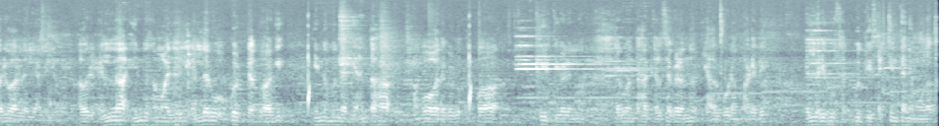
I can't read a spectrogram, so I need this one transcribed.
ಪರಿವಾರದಲ್ಲಿ ಆಗಲಿ, ಅವರು ಎಲ್ಲ ಹಿಂದೂ ಸಮಾಜದಲ್ಲಿ ಎಲ್ಲರೂ ಒಗ್ಗಟ್ಟವಾಗಿ ಇನ್ನು ಮುಂದಕ್ಕೆ ಅಂತಹ ಅಪವಾದಗಳು ಅಪಕೀರ್ತಿಗಳನ್ನು ತರುವಂತಹ ಕೆಲಸಗಳನ್ನು ಯಾರು ಕೂಡ ಮಾಡದೆ ಎಲ್ಲರಿಗೂ ಸದ್ಬುದ್ಧಿ, ಸಚ್ಚಿಂತನೆ ಮೂಲಕ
